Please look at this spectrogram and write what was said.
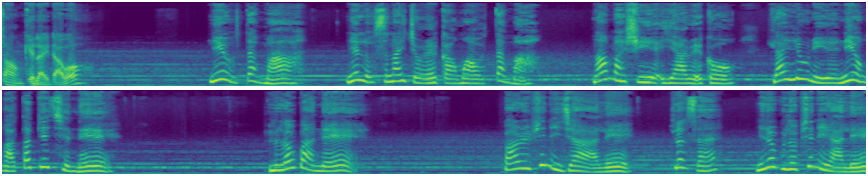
ဆောင်ခဲ့လိုက်တာပေါ့။နင့်ကိုတတ်မှာနင့်လိုစနိုက်ကြော်တဲ့ကောင်မကိုတတ်မှာ ငါမှရှိတဲ့အရာတွေအကုန်လိုက်လူနေတဲ့နင့်ကိုငါတတ်ပြစ်ချင်တယ်မလောက်ပါနဲ့ဘာတွေဖြစ်နေကြတာလဲလှက်ဆန်းနင်တို့ဘယ်လိုဖြစ်နေတာလဲ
